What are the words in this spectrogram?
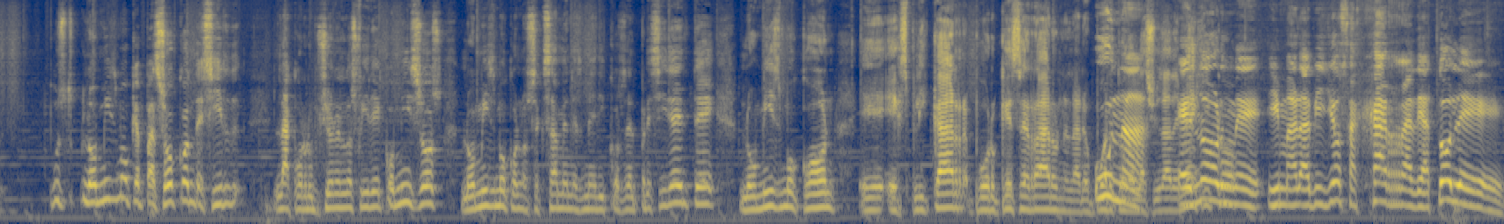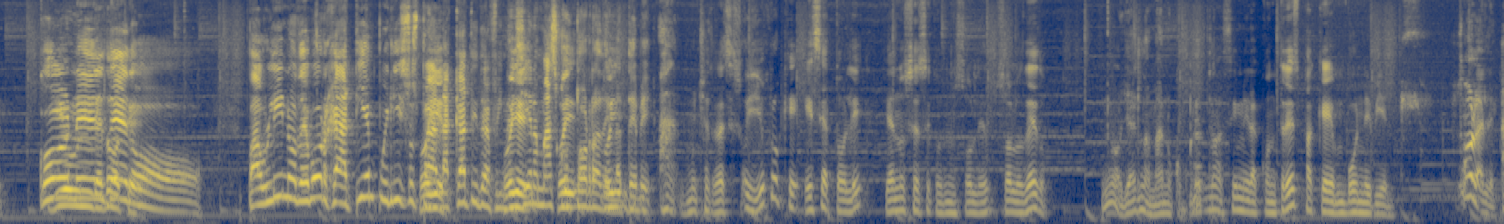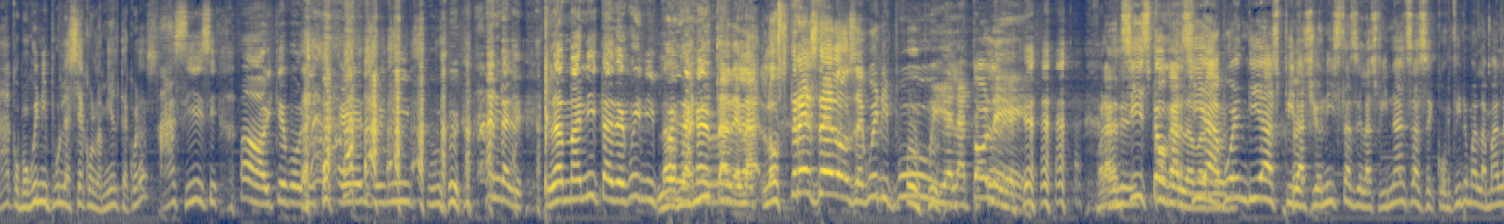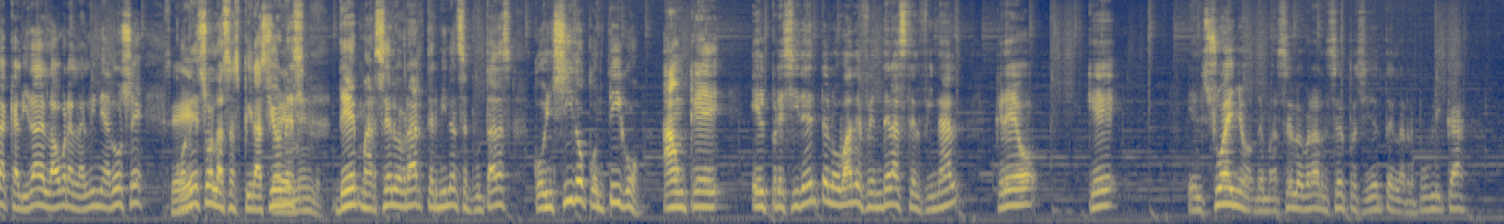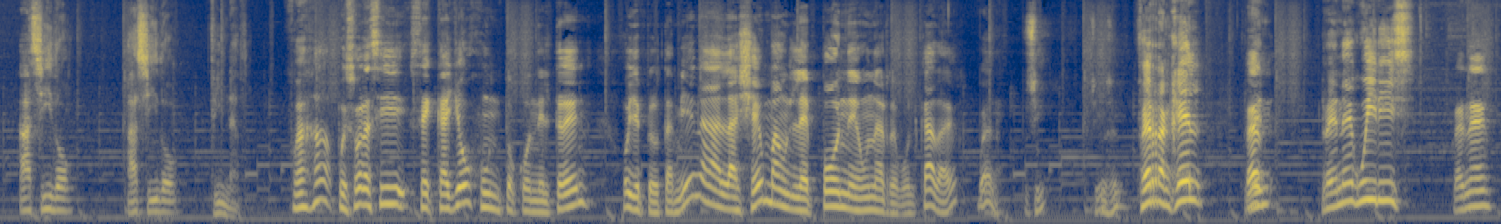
Pues lo mismo que pasó con decir la corrupción en los fideicomisos, lo mismo con los exámenes médicos del presidente, lo mismo con eh, explicar por qué cerraron el aeropuerto de la Ciudad de México. enorme y maravillosa jarra de atole. Con el dedote. dedo. Paulino de Borja, a tiempo y listos para la cátedra financiera oye, más oye, cotorra de la TV. Ah, muchas gracias. Oye, yo creo que ese atole ya no se hace con un solo, solo dedo. No, ya es la mano completa. No, así mira, con tres para que embone bien. Órale. Ah, como Winnie Pooh le hacía con la miel, ¿te acuerdas? Ah, sí, sí. Ay, qué bonito es Winnie Pooh. Ándale, la manita de Winnie Pooh. La manita de la, los tres dedos de Winnie Pooh y el atole. Francisco García, buen día, aspiracionistas de las finanzas. Se confirma la mala calidad de la obra en la línea 12. Sí. Con eso las aspiraciones Tremendo. de Marcelo Ebrard terminan sepultadas. Coincido contigo, aunque el presidente lo va a defender hasta el final, creo que el sueño de Marcelo Ebrard de ser presidente de la República ha sido, ha sido finado. Ajá, pues ahora sí se cayó junto con el tren. Oye, pero también a la Sheinbaum le pone una revolcada, ¿eh? Bueno, pues sí. sí, sí. Ferrangel, Fer. Ren- René Wiris, René,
